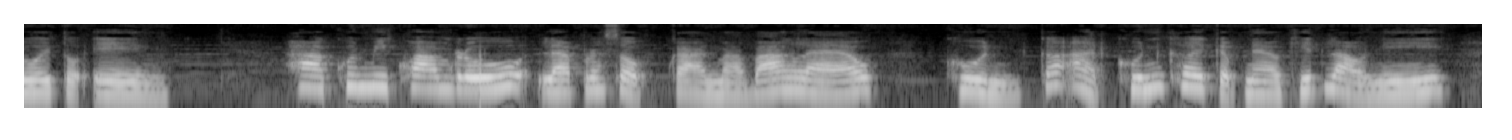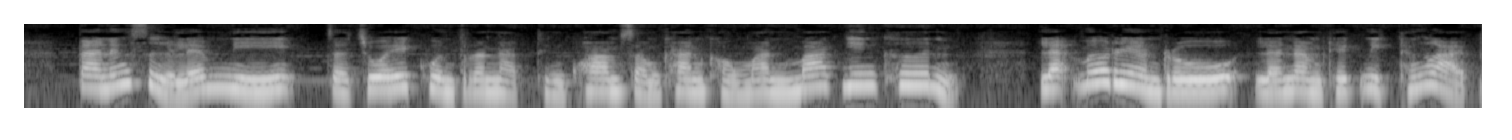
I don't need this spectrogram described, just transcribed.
ด้วยตัวเอง หากคุณมีความรู้และประสบการณ์มาบ้างแล้ว คุณก็อาจคุ้นเคยกับแนวคิดเหล่านี้ แต่หนังสือเล่มนี้จะช่วยให้คุณตระหนักถึงความสำคัญของมันมากยิ่งขึ้น และเมื่อเรียนรู้และนำเทคนิคทั้งหลายไป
